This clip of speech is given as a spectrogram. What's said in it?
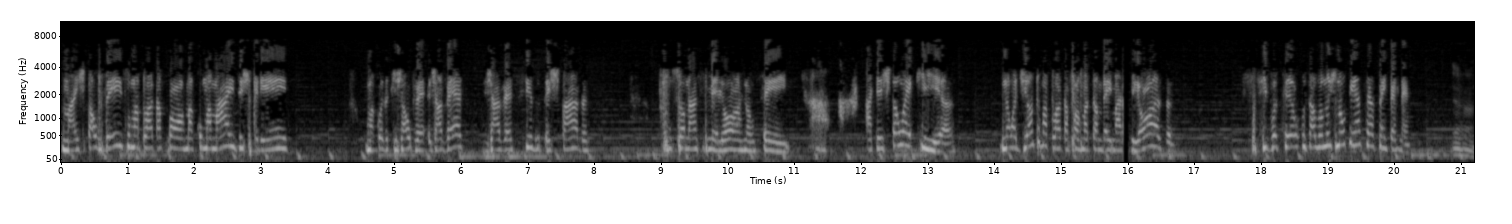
Mas talvez uma plataforma com uma mais experiência, uma coisa que já, houver, já, houvesse, já houvesse sido testada, funcionasse melhor, não sei. A questão é que não adianta uma plataforma também maravilhosa se você, os alunos não têm acesso à internet. Uhum.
